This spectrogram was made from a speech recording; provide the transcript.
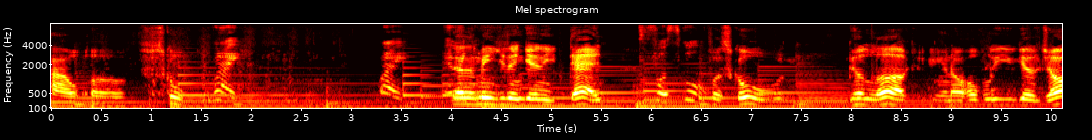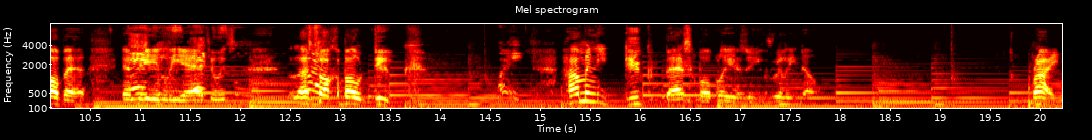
out of school. right. Right. That doesn't mean you didn't get any debt for school. for school. Good luck. You know, hopefully you get a job at immediately At- at afterwards. school. Let's Right. talk about Duke. Right. How many Duke basketball players do you really know? Right.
